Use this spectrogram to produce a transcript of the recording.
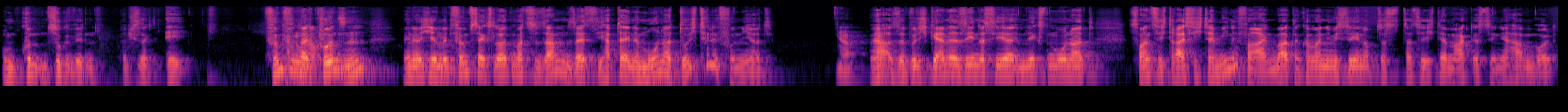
um Kunden zu gewinnen. Da habe ich gesagt, ey, 500 Kunden, wenn ihr euch hier mhm. mit fünf, sechs Leuten mal zusammensetzt, die habt ihr in einem Monat durchtelefoniert. Ja. Ja, also würde ich gerne sehen, dass ihr im nächsten Monat 20, 30 Termine vereinbart. Dann können wir nämlich sehen, ob das tatsächlich der Markt ist, den ihr haben wollt.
